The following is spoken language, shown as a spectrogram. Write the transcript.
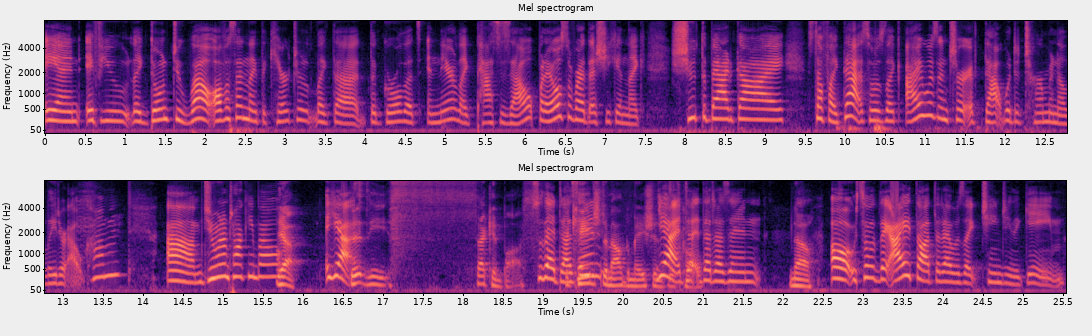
and if you like don't do well, all of a sudden like the character, like the the girl that's in there, like passes out. But I also read that she can like shoot the bad guy, stuff like that. So it was like I wasn't sure if that would determine a later outcome. Um, do you know what I'm talking about? Yeah. Yeah. The, the second boss. so that doesn't. caged amalgamation. yeah, called. that doesn't. no. Oh, so the, I thought that I was like changing the game,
